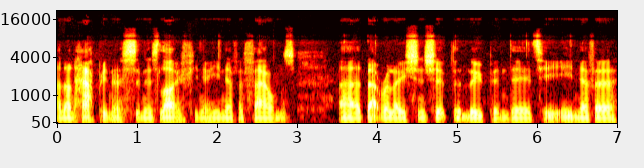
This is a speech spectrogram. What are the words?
and unhappiness in his life. You know, he never found uh, that relationship that Lupin did. He he never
